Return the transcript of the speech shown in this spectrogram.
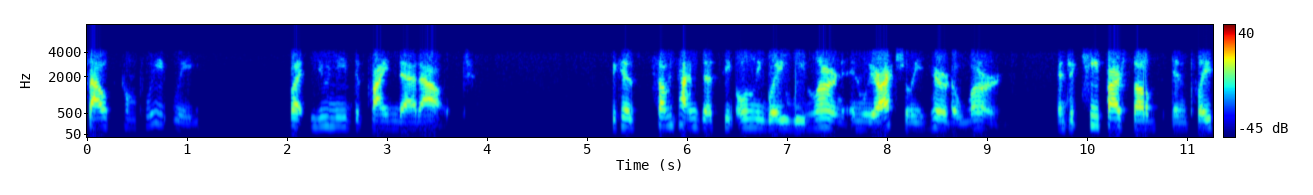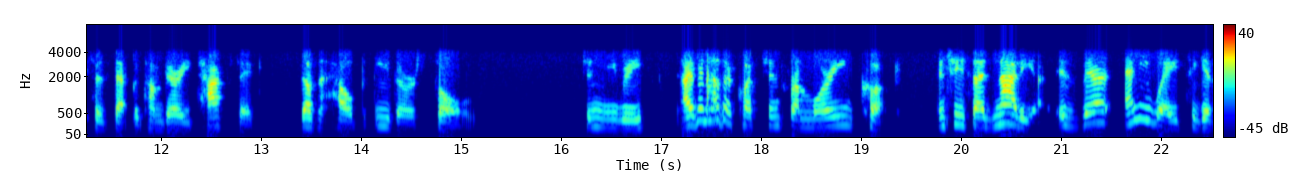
south completely, but you need to find that out. Because sometimes that's the only way we learn, and we are actually here to learn. And to keep ourselves in places that become very toxic doesn't help either soul. Read? I have another question from Maureen Cook. And she said, Nadia, is there any way to get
